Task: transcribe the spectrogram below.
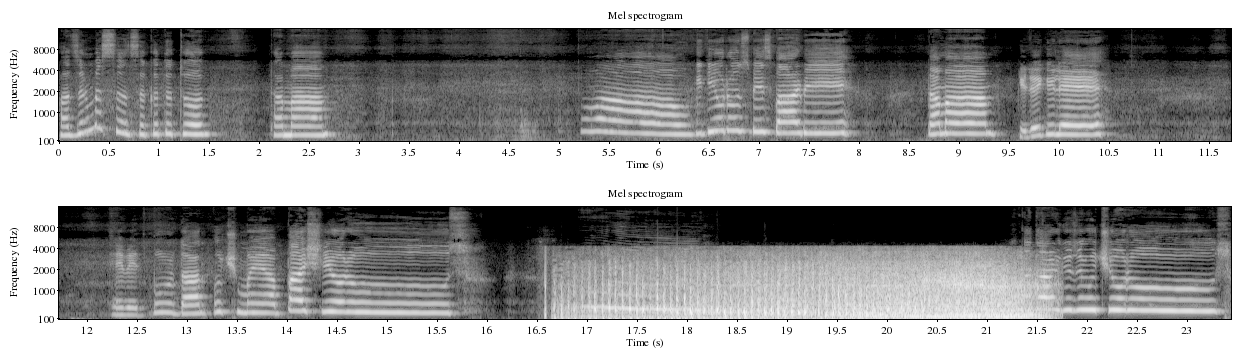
Hazır mısın? Sıkı tutun. Tamam. Wow, gidiyoruz biz Barbie. Tamam. Güle güle. Evet buradan uçmaya başlıyoruz. Ne kadar güzel uçuyoruz.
